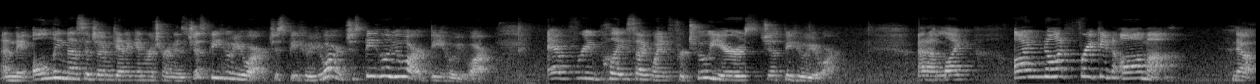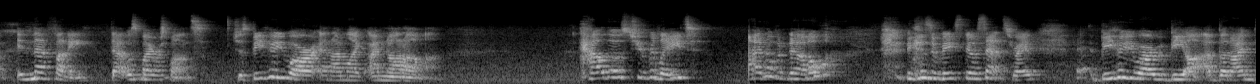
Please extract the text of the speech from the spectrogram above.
And the only message I'm getting in return is just be who you are. Just be who you are. Just be who you are. Be who you are. Every place I went for two years, just be who you are. And I'm like, I'm not freaking Amma. Now, isn't that funny? That was my response. Just be who you are, and I'm like, I'm not Amma. How those two relate, I don't know. because it makes no sense, right? Be who you are, but be. uh, But I'm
